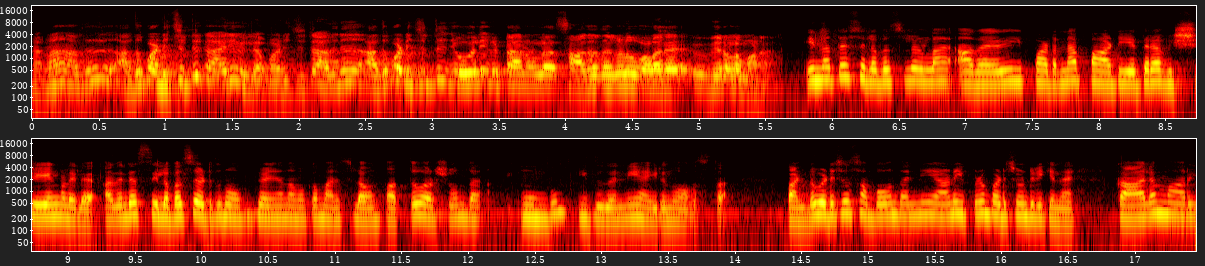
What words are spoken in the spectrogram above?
കാരണം അത് അത് പഠിച്ചിട്ട് കാര്യമില്ല. പഠിച്ചിട്ട് അതിന് അത് പഠിച്ചിട്ട് ജോലി കിട്ടാനുള്ള സാധ്യതകൾ വളരെ വിരളമാണ്. ഇന്നത്തെ സിലബസിലുള്ള അതായത് ഈ പഠന പാഠ്യേതര വിഷയങ്ങളിൽ അതിന്റെ സിലബസ് എടുത്ത് നോക്കിക്കഴിഞ്ഞാൽ നമുക്ക് മനസ്സിലാവും പത്ത് വർഷവും മുമ്പും ഇത് തന്നെയായിരുന്നു അവസ്ഥ. പണ്ട് പഠിച്ച സംഭവം തന്നെയാണ് ഇപ്പോഴും പഠിച്ചുകൊണ്ടിരിക്കുന്നത് കാലം മാറി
